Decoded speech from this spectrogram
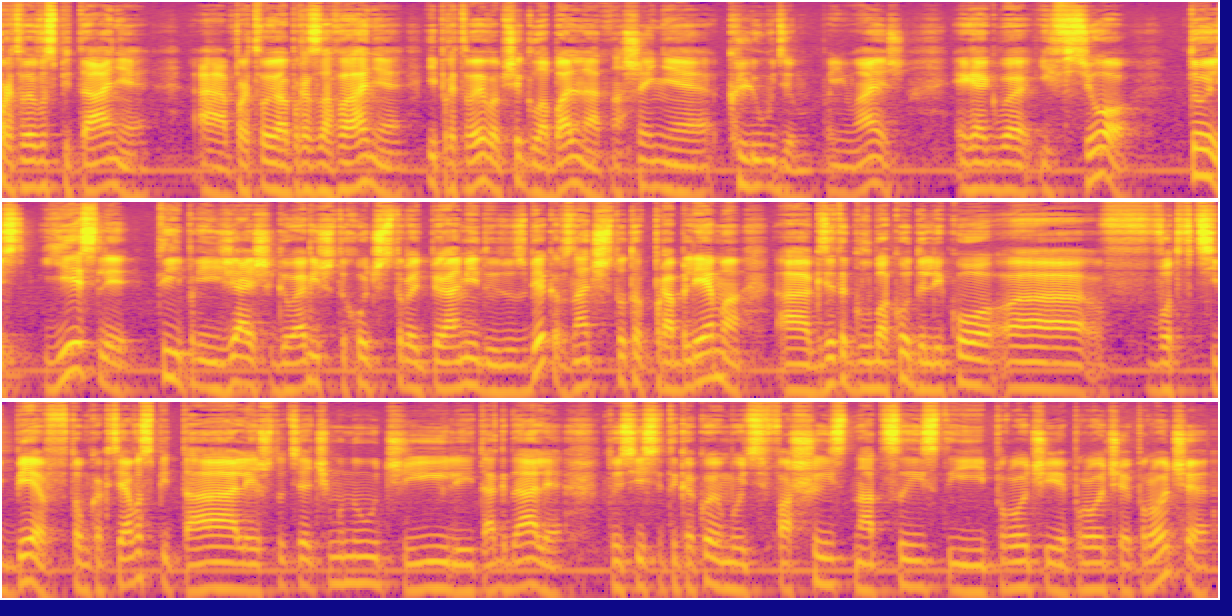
про твое воспитание, а, про твое образование и про твое вообще глобальное отношение к людям, понимаешь? И как бы, и все. То есть, если ты приезжаешь и говоришь, что ты хочешь строить пирамиду из узбеков, значит, что-то проблема а, где-то глубоко далеко а, в вот в тебе, в том, как тебя воспитали, что тебя чему научили и так далее. То есть, если ты какой-нибудь фашист, нацист и прочее, прочее, прочее,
